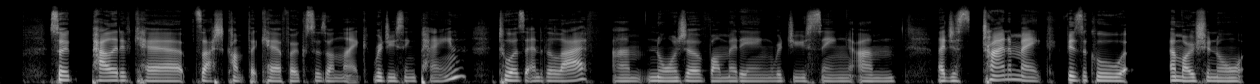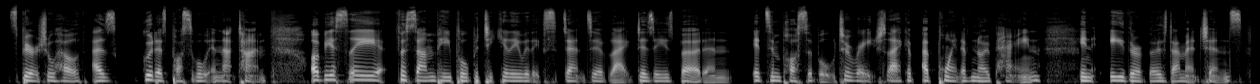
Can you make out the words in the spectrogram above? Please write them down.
So, palliative care slash comfort care focuses on like reducing pain towards the end of the life, um, nausea, vomiting, reducing, um, like just trying to make physical, emotional, spiritual health as good as possible in that time. Obviously, for some people, particularly with extensive like disease burden, it's impossible to reach like a, a point of no pain in either of those dimensions.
